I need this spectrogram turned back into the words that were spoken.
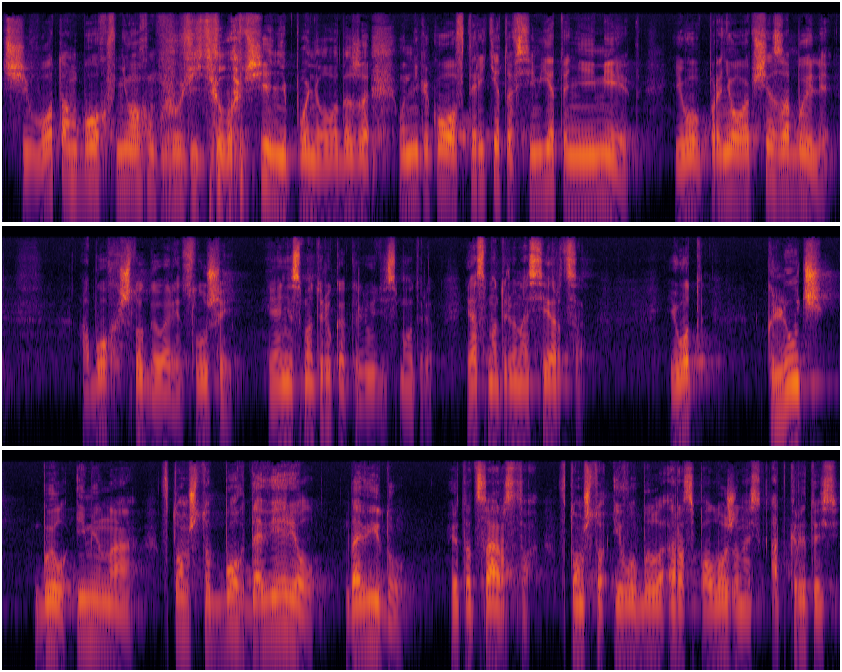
чего там Бог в нем увидел, вообще не понял. Его даже, он никакого авторитета в семье-то не имеет. Его, про него вообще забыли. А Бог что говорит? Слушай, я не смотрю, как люди смотрят. Я смотрю на сердце. И вот ключ был именно в том, что Бог доверил Давиду это царство, в том, что его была расположенность, открытость,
